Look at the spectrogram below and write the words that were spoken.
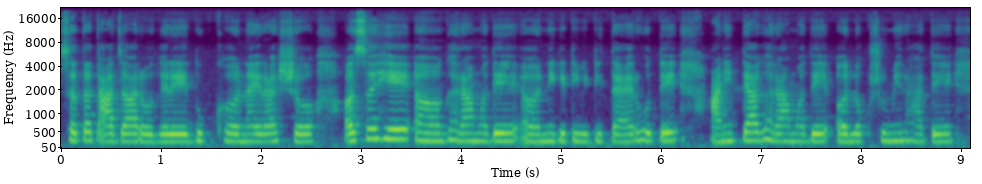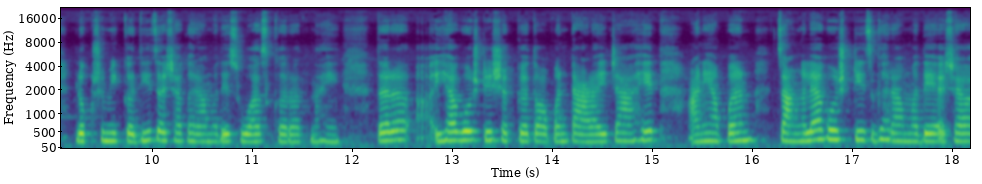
सतत आजार वगैरे दुःख नैराश्य असं हे घरामध्ये निगेटिव्हिटी तयार होते आणि त्या घरामध्ये अलक्ष्मी राहते. लक्ष्मी कधीच अशा घरामध्ये सुवास करत नाही. तर ह्या गोष्टी शक्यतो आपण टाळायच्या आहेत आणि आपण चांगल्या गोष्टीच घरामध्ये अशा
